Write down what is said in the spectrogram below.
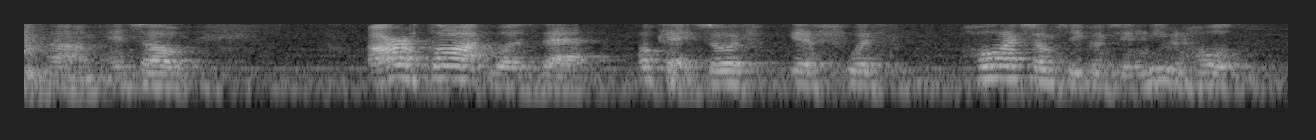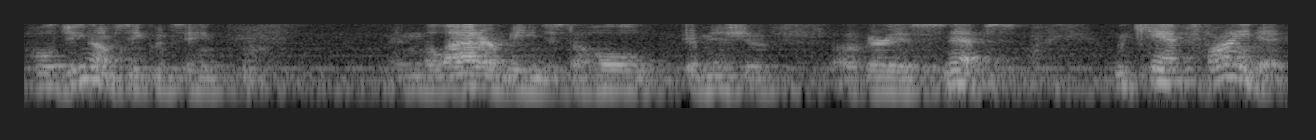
Um, and so our thought was that, okay, so if, if with whole exome sequencing and even whole, whole genome sequencing, and the latter being just a whole gamish of, of various SNPs, we can't find it.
